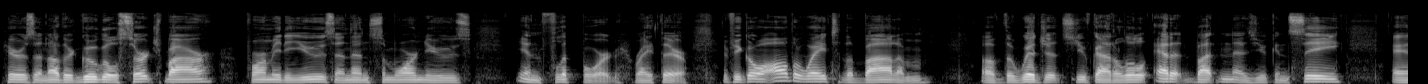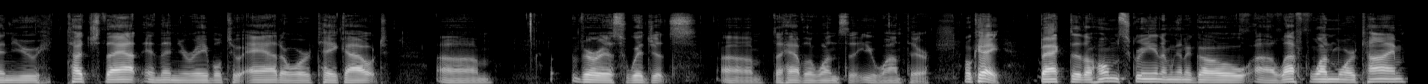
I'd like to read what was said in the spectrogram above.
Here's another Google search bar for me to use and then some more news in Flipboard right there. If you go all the way to the bottom of the widgets, you've got a little edit button as you can see and you touch that and then you're able to add or take out um, various widgets um, to have the ones that you want there. Okay, back to the home screen. I'm going to go uh, left one more time.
